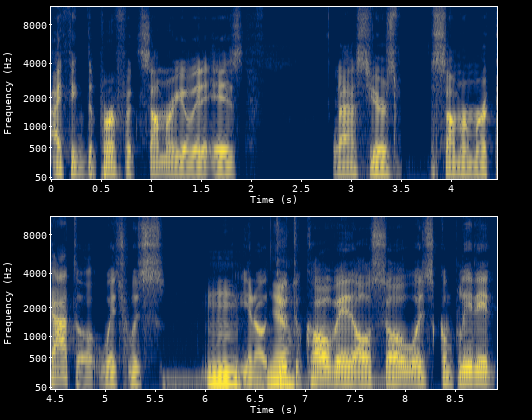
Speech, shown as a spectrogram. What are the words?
i think the perfect summary of it is last year's summer mercato which was mm, you know yeah. due to covid also was completed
